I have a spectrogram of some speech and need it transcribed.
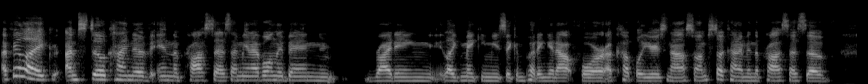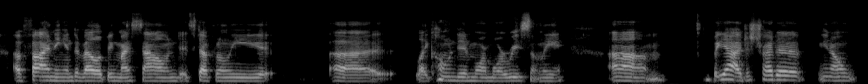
I feel like I'm still kind of in the process. I mean, I've only been writing, like making music and putting it out for a couple years now, so I'm still kind of in the process of of finding and developing my sound. It's definitely uh, like honed in more and more recently. Um, but yeah, I just try to, you know,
